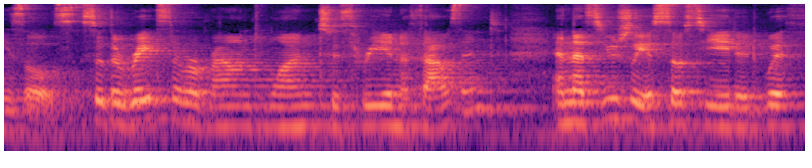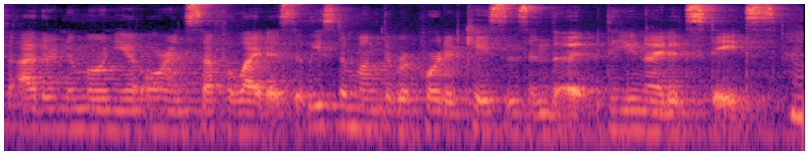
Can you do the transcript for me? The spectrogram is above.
measles. So the rates are around one to three in a thousand, and that's usually associated with either pneumonia or encephalitis, at least among the reported cases in the, the United States. Hmm.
